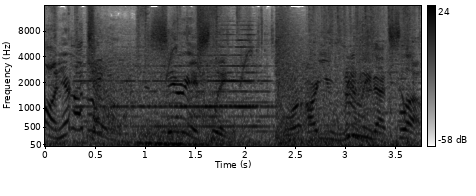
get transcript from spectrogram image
On, you're not taking seriously. Or are you really that slow?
